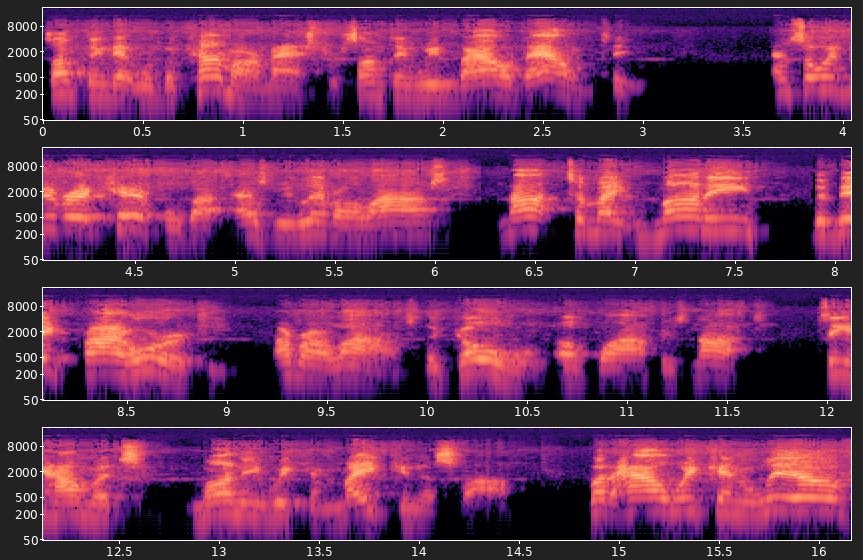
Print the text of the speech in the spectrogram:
something that will become our master, something we bow down to. And so we'd be very careful about as we live our lives, not to make money the big priority of our lives. The goal of life is not see how much money we can make in this life, but how we can live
